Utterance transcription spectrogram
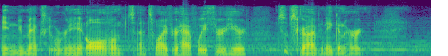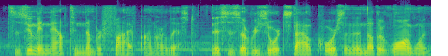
in New Mexico. We're going to hit all of them. So that's why if you're halfway through here, subscribe. It ain't going to hurt. Let's zoom in now to number five on our list. This is a resort style course and another long one.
